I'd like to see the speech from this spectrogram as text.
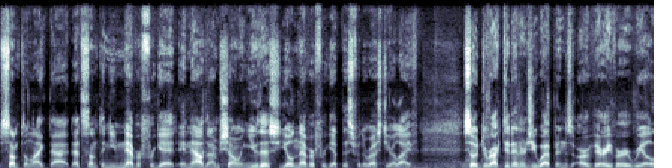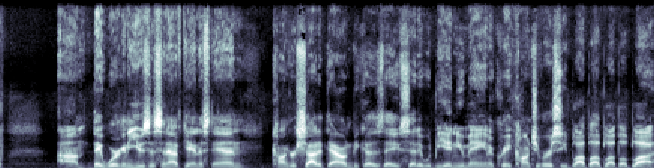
something like that. That's something you never forget. And now that I'm showing you this, you'll never forget this for the rest of your life. So, directed energy weapons are very, very real. Um, they were going to use this in Afghanistan. Congress shot it down because they said it would be inhumane or create controversy, blah, blah, blah, blah, blah.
